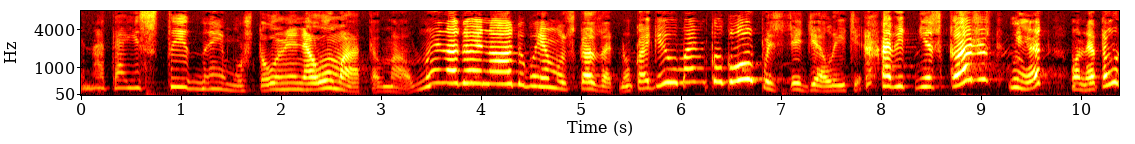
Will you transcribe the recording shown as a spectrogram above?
Иногда и стыдно ему, что у меня ума-то мало. Ну, иногда и надо бы ему сказать, ну, какие вы, маменька, глупости делаете. А ведь не скажет, нет, он этого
